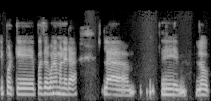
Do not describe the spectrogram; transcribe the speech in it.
Y porque, pues, de alguna manera, la eh, lo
